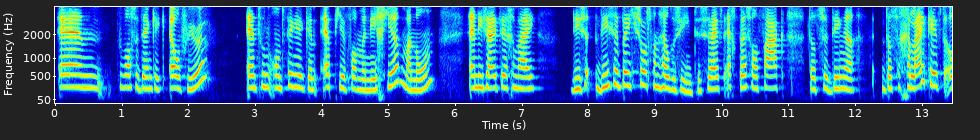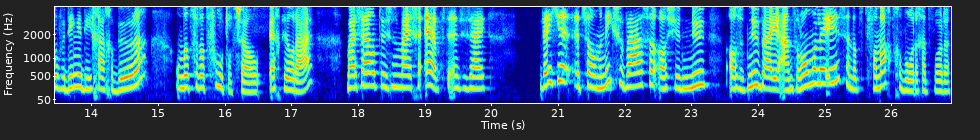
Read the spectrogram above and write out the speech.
En toen was het denk ik 11 uur. En toen ontving ik een appje van mijn nichtje, Manon. En die zei tegen mij, die is, die is een beetje soort van helderziend. Dus ze heeft echt best wel vaak dat ze dingen, dat ze gelijk heeft over dingen die gaan gebeuren, omdat ze dat voelt of zo. Echt heel raar. Maar zij had dus mij geappt en ze zei: weet je, het zal me niks verbazen als, je nu, als het nu bij je aan het rommelen is en dat het vannacht geboren gaat worden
